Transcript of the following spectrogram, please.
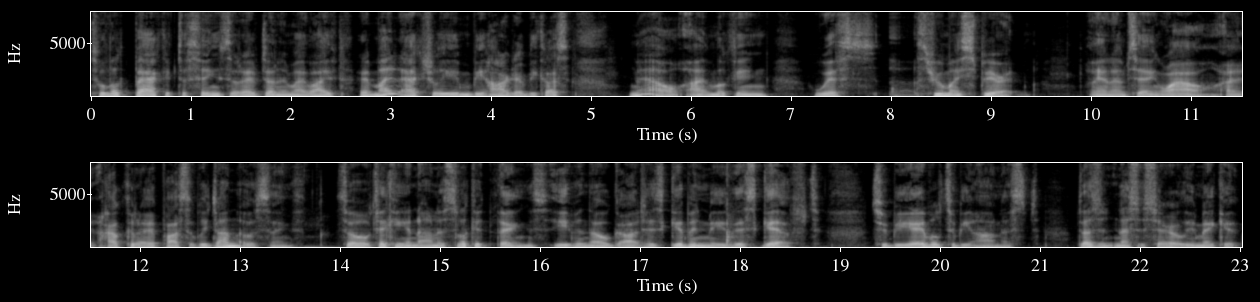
to look back at the things that I've done in my life, it might actually even be harder because now I'm looking with through my spirit and I'm saying, wow, I, how could I have possibly done those things? So taking an honest look at things, even though God has given me this gift to be able to be honest, doesn't necessarily make it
